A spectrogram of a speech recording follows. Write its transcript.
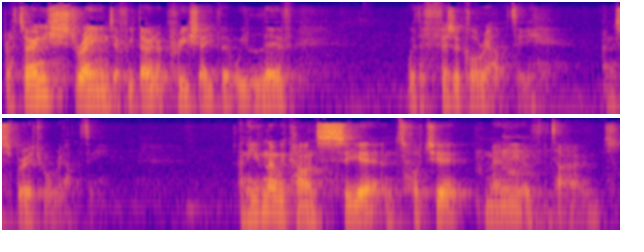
But it's only strange if we don't appreciate that we live with a physical reality and a spiritual reality. And even though we can't see it and touch it many of the times,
